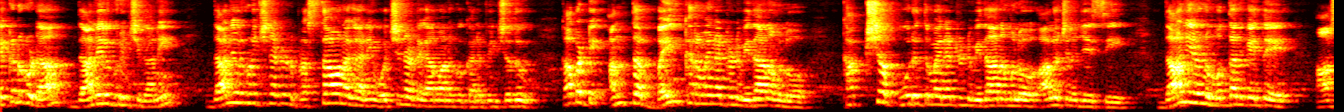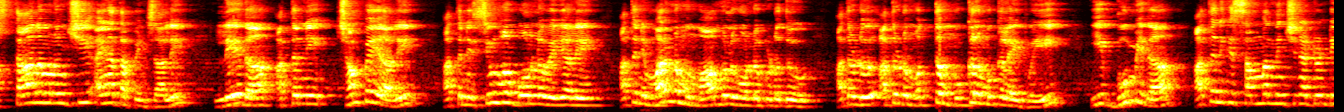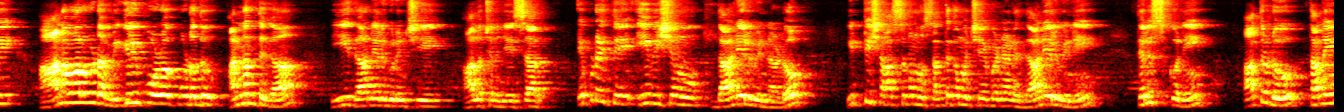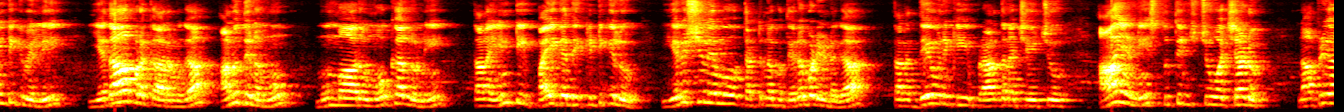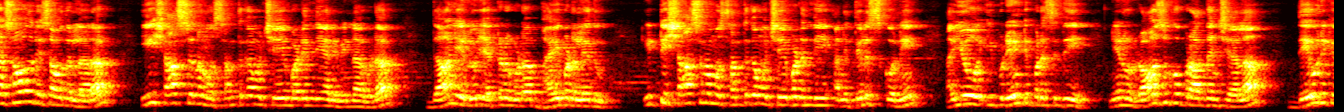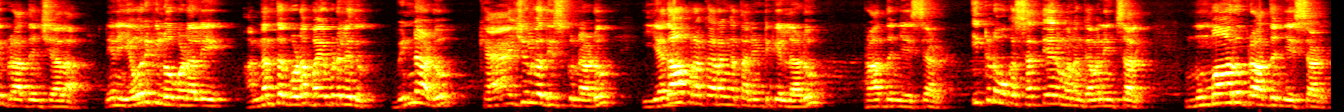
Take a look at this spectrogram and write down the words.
ఎక్కడ కూడా దానిల గురించి కానీ దానిల గురించినటువంటి ప్రస్తావన కానీ వచ్చినట్టుగా మనకు కనిపించదు. కాబట్టి అంత భయంకరమైనటువంటి విధానంలో కక్ష పూరితమైనటువంటి విధానంలో ఆలోచన చేసి దానిలను మొత్తానికైతే ఆ స్థానం నుంచి అయినా తప్పించాలి లేదా అతన్ని చంపేయాలి అతన్ని సింహ బోన్లో వేయాలి అతని మరణము మామూలుగా ఉండకూడదు. అతడు అతడు మొత్తం ముక్కలు ముక్కలైపోయి ఈ భూమి మీద అతనికి సంబంధించినటువంటి ఆనవాలు కూడా మిగిలిపోకూడదు అన్నంతగా ఈ దానిల గురించి ఆలోచన చేశారు. ఎప్పుడైతే ఈ విషయం దానియలు విన్నాడో ఇట్టి శాసనము సంతకము చేయబడిన దానియలు విని తెలుసుకొని అతడు తన ఇంటికి వెళ్ళి యథాప్రకారముగా అనుదినము ముమ్మారు మోకాళ్ళుని తన ఇంటి పైగది కిటికీలు ఎరుషులేము తట్టునకు తెరబడి ఉండగా తన దేవునికి ప్రార్థన చేయొచ్చు ఆయన్ని స్థుతించుచు వచ్చాడు. నా ప్రియ సహోదరి సహోదరులారా ఈ శాసనము సంతకము చేయబడింది అని విన్నా కూడా దానిలు ఎక్కడ కూడా భయపడలేదు. ఇట్టి శాసనము సంతకము చేయబడింది అని తెలుసుకొని అయ్యో ఇప్పుడు ఏంటి పరిస్థితి? నేను రాజుకు ప్రార్థన చేయాలా? దేవునికి ప్రార్థన చేయాలా? నేను ఎవరికి లోబడాలి? అన్నంత కూడా భయపడలేదు. విన్నాడు క్యాజువల్గా తీసుకున్నాడు. యథాప్రకారంగా తన ఇంటికి వెళ్ళాడు ప్రార్థన చేశాడు. ఇక్కడ ఒక సత్యాన్ని మనం గమనించాలి. ముమ్మారు ప్రార్థన చేశాడు.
